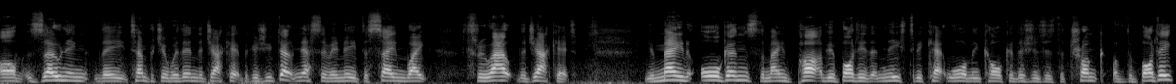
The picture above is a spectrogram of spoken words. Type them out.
of zoning the temperature within the jacket because you don't necessarily need the same weight throughout the jacket. Your main organs, the main part of your body that needs to be kept warm in cold conditions is the trunk of the body.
